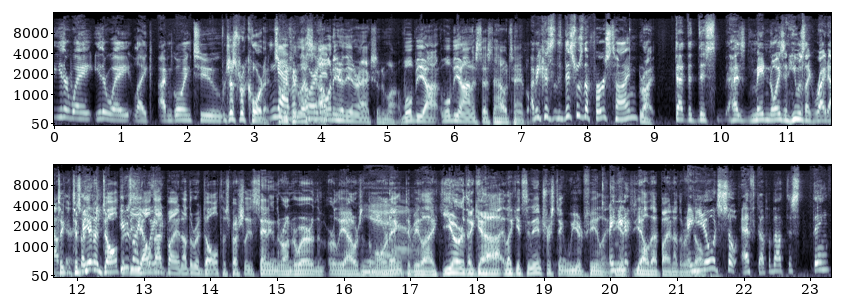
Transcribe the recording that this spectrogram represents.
either way, either way, like I'm going to Just record it so Yeah, we can listen. record I want to hear the interaction tomorrow. We'll be on, we'll be honest as to how it's handled. I mean, because this was the first time, right? That, that this has made noise, and he was like right out to, there. to So be he an was- adult he and was, be like, yelled waiting. at by another adult, especially standing in their underwear in the early hours of the morning, to be like, "You're the guy." Like it's an interesting, weird feeling to And you get know- yelled at by another And adult. And you know what's so effed up about this thing?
